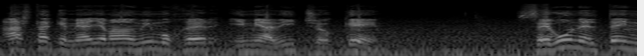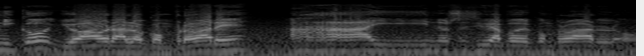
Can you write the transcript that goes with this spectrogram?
hasta que me ha llamado mi mujer y me ha dicho que, según el técnico, yo ahora lo comprobaré. Ay, no sé si voy a poder comprobarlo.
